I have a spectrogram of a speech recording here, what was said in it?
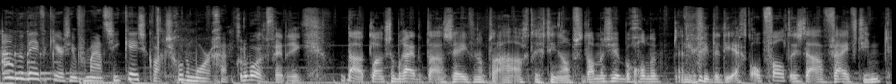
ANWB Verkeersinformatie, Kees Kwaks, goedemorgen. Goedemorgen, Frederik. Nou, het langzaam rijden op de A7 en op de A8 richting Amsterdam is weer begonnen. En de file die echt opvalt is de A15.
